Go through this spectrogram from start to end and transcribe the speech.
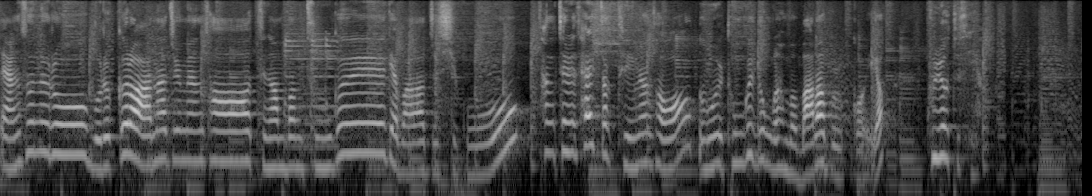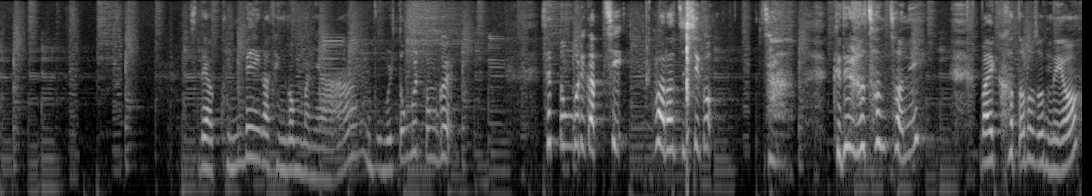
자, 양손으로 무릎 끌어 안아주면서 등 한번 둥글게 말아주시고 상체를 살짝 들면서 몸을 동글동글 한번 말아볼 거예요. 굴려주세요. 내가 곰뱅이가 된 것 마냥 몸을 동글동글 새똥구리 같이 말아주시고 자 그대로 천천히 마이크가 떨어졌네요.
